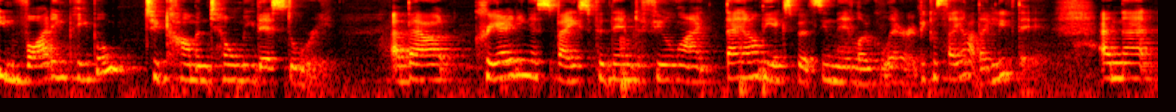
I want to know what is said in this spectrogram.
inviting people to come and tell me their story, about creating a space for them to feel like they are the experts in their local area because they are, they live there. And that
